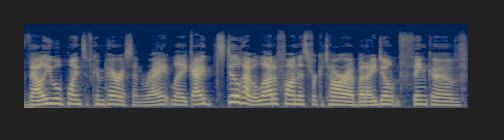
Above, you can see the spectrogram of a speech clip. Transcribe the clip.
valuable points of comparison, right? Like, I still have a lot of fondness for Katara, but I don't think of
